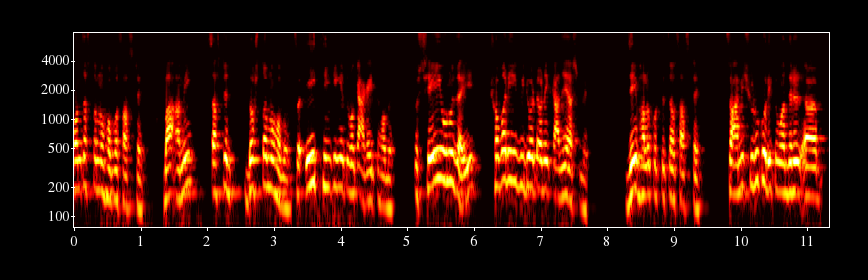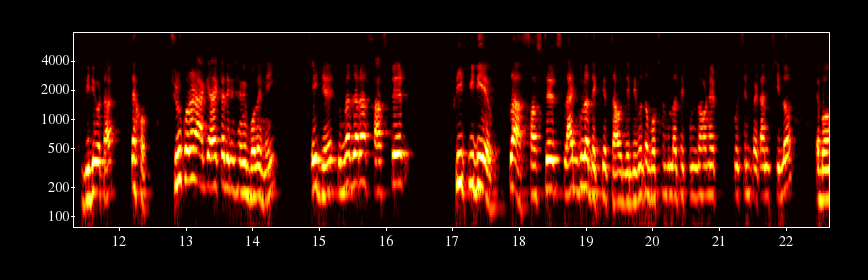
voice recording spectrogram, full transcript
পঞ্চাশতম হব সাস্টে বা আমি সাস্টে দশতম হব। সো এই থিঙ্কিংয়ে তোমাকে আগাইতে হবে। তো সেই অনুযায়ী সবারই এই ভিডিওটা অনেক কাজে আসবে যেই ভালো করতে চাও সাস্টে সো আমি শুরু করি তোমাদের ভিডিওটা দেখো, শুরু করার আগে আরেকটা জিনিস আমি বলে নিই। এই যে, তোমরা যারা সাস্টের ফ্রি পিডিএফ প্লাস সাস্টের স্লাইডগুলো দেখতে চাও, যে বিগত বছরগুলোতে কোন ধরনের কোয়েশ্চেন প্যাটার্ন ছিল এবং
